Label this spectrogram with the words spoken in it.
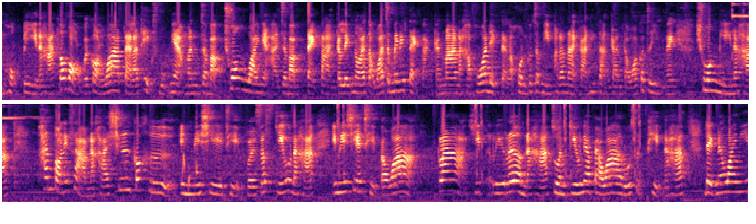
5-6 ปีนะคะต้องบอกไว้ก่อนว่าแต่ละ textbook เนี่ยมันจะแบบช่วงวัยเนี่ยอาจจะแบบแตกต่างกันเล็กน้อย แต่ว่าจะไม่ได้แตกต่างกันมากนะคะ เพราะว่าเด็กแต่ละคนก็จะมีพัฒนาการที่ต่างกัน แต่ว่าก็จะอยู่ในช่วงนี้นะคะ ขั้นตอนที่ 3 นะคะ ชื่อก็คือ initiative versus skill นะคะ initiative แปลว่ากล้าคิดริเริ่มนะคะ ส่วนกิ้วเนี่ยแปลว่ารู้สึกผิดนะคะ เด็กในวัยนี้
